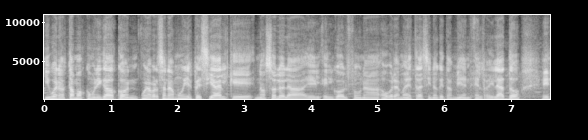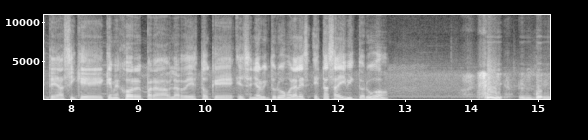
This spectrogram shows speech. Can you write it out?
y bueno, estamos comunicados con una persona muy especial que no solo el gol fue una obra maestra, sino que también el relato. Este, así que qué mejor para hablar de esto que el señor Víctor Hugo Morales. ¿Estás ahí, Víctor Hugo? Sí, buen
